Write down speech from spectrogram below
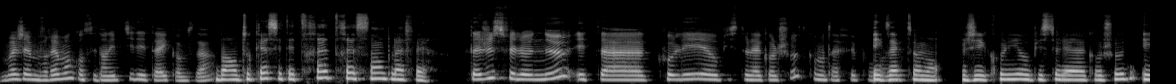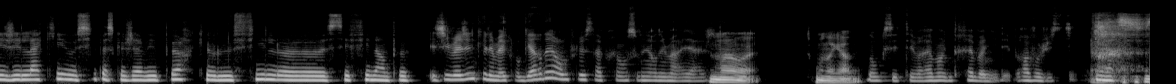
Moi, j'aime vraiment quand c'est dans les petits détails comme ça. Bah en tout cas, c'était très très simple à faire. T'as juste fait le nœud et t'as collé au pistolet à colle chaude? Comment t'as fait pour... euh, Exactement. J'ai collé au pistolet à colle chaude et j'ai laqué aussi parce que j'avais peur que le fil euh, s'effile un peu. Et j'imagine que les mecs l'ont gardé en plus après en souvenir du mariage. Ouais, ouais. Tout le monde a gardé. Donc c'était vraiment une très bonne idée. Bravo Justine. Merci.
